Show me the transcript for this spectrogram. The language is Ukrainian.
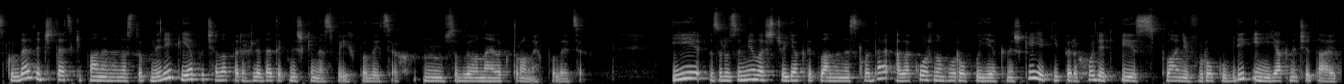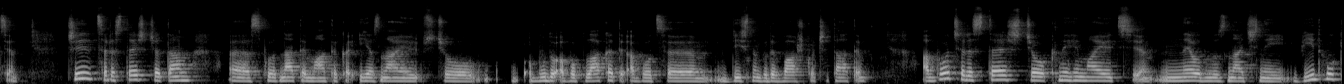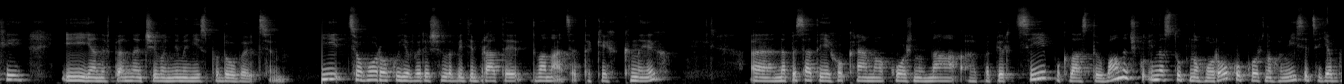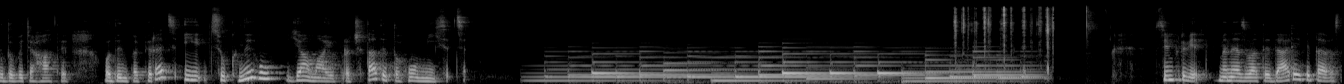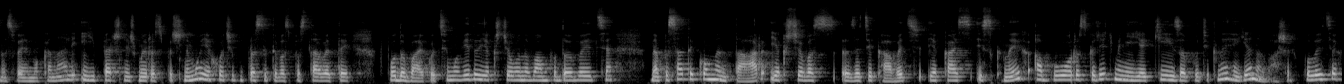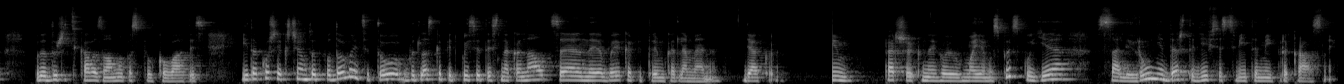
Складаючи читацькі плани на наступний рік, я почала переглядати книжки на своїх полицях, особливо на електронних полицях. І зрозуміла, що як ти плани не складай, але кожного року є книжки, які переходять із планів року в рік і ніяк не читаються. Чи через те, що там е, складна тематика, і я знаю, що буду або плакати, або це дійсно буде важко читати. Або через те, що книги мають неоднозначні відгуки, і я не впевнена, чи вони мені сподобаються. І цього року я вирішила відібрати 12 таких книг, е, написати їх окремо кожну на е, папірці, покласти у баночку. І наступного року, кожного місяця, я буду витягати один папірець, і цю книгу я маю прочитати того місяця. Всім привіт! Мене звати Дар'я. Вітаю вас на своєму каналі. І перш ніж ми розпочнемо, я хочу попросити вас поставити вподобайку цьому відео, якщо воно вам подобається, написати коментар, якщо вас зацікавить якась із книг, або розкажіть мені, які забуті книги є на ваших полицях. Буде дуже цікаво з вами поспілкуватись. І також, якщо вам тут подобається, то будь ласка, підписуйтесь на канал. Це неабияка підтримка для мене. Дякую. Першою книгою в моєму списку є Салі Руні, де ж ти дівся світи мій прекрасний.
